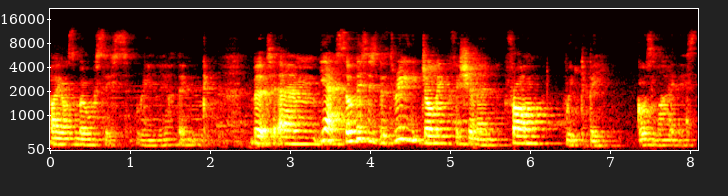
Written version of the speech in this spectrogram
by osmosis, really, I think. But um, yeah, so this is the Three Jolly Fishermen from Whitby. Goes like this.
